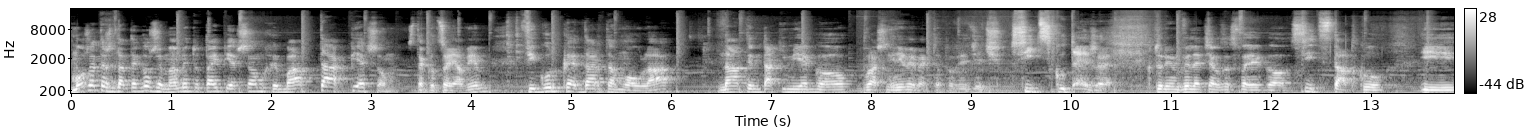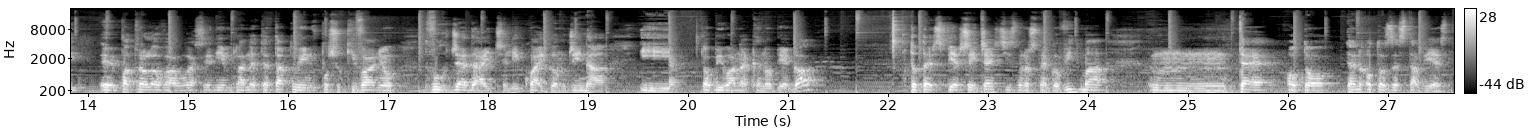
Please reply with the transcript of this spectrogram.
Może też dlatego, że mamy tutaj pierwszą chyba, tak, pierwszą, z tego co ja wiem, figurkę Darta Maula na tym takim jego, właśnie nie wiem jak to powiedzieć, seat skuterze, którym wyleciał ze swojego seat statku i y, patrolował właśnie nie wiem, planetę Tatooine w poszukiwaniu dwóch Jedi, czyli Qui-Gon Jinna i Obi-Wana Kenobiego to też z pierwszej części z Mrocznego Widma. Mm, Te oto, ten oto zestaw jest.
